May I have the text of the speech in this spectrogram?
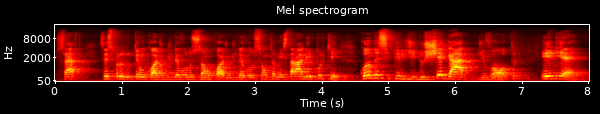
certo? Se esse produto tem um código de devolução, o código de devolução também estará ali, porque quando esse pedido chegar de volta, ele é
